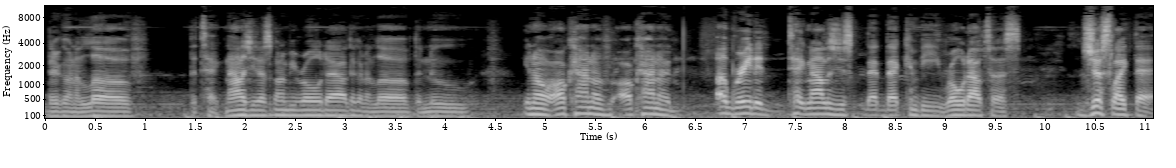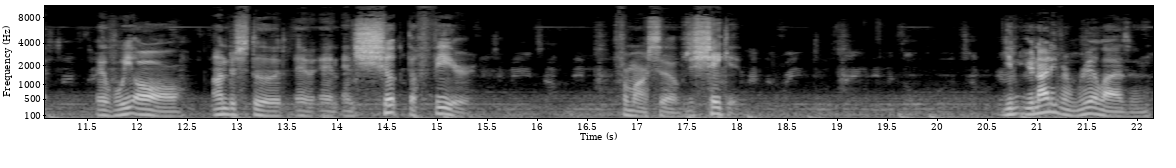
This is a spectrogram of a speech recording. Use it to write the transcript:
They're going to love the technology that's going to be rolled out. They're going to love the new, you know, all kind of, all kind of upgraded technologies that, that can be rolled out to us just like that. If we all understood and, and, and shook the fear from ourselves. Just shake it. You, you're not even realizing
